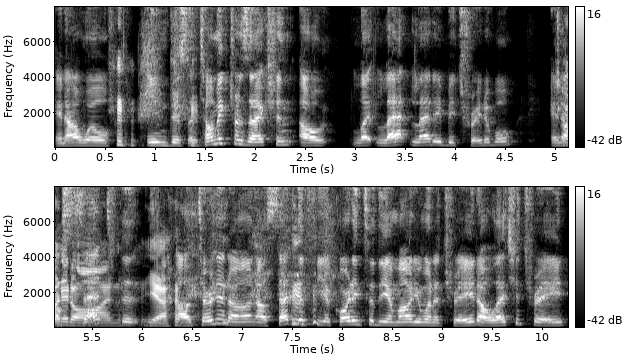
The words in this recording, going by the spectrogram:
and I will, in this atomic transaction, I'll let, let, let it be tradable. And turn I'll set on. the, yeah. I'll turn it on. I'll set the fee according to the amount you want to trade. I'll let you trade,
